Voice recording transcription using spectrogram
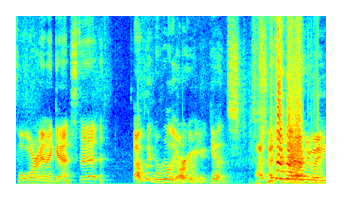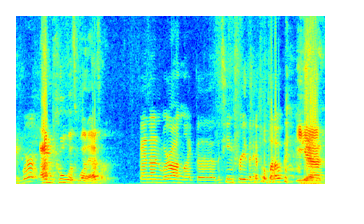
for and against it? I don't think we're really arguing against. I, I think we're arguing. We're- I'm cool with whatever. And then we're on like the the team free the nipple boat. Yeah.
